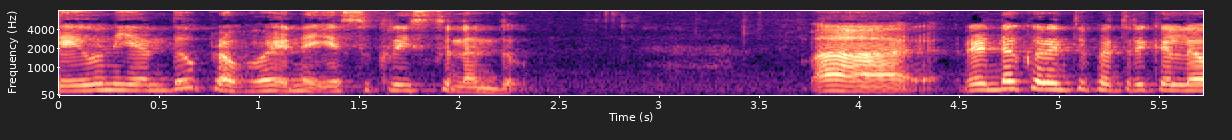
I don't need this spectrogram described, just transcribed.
దేవుని యందు ప్రభు అయిన యేసుక్రీస్తునందు రెండో కొరింథీ పత్రికలో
